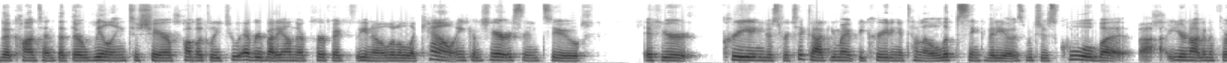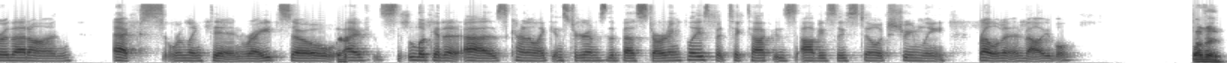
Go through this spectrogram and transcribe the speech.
the content that they're willing to share publicly to everybody on their perfect you know little account in comparison to if you're creating just for tiktok you might be creating a ton of lip sync videos which is cool but uh, you're not going to throw that on X or LinkedIn, right? So yeah. I look at it as kind of like Instagram's the best starting place, but TikTok is obviously still extremely relevant and valuable. Love it.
